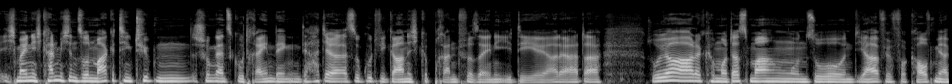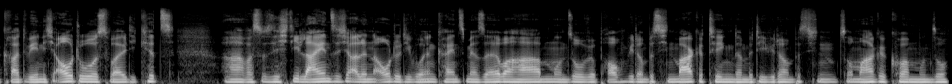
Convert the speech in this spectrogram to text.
ich meine, ich kann mich in so einen Marketing-Typen schon ganz gut reindenken. Der hat ja so gut wie gar nicht gebrannt für seine Idee. Ja, der hat da so, ja, da können wir das machen und so. Und ja, wir verkaufen ja gerade wenig Autos, weil die Kids, ah, was weiß ich, die leihen sich alle ein Auto, die wollen keins mehr selber haben und so. Wir brauchen wieder ein bisschen Marketing, damit die wieder ein bisschen zur Marke kommen und so.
